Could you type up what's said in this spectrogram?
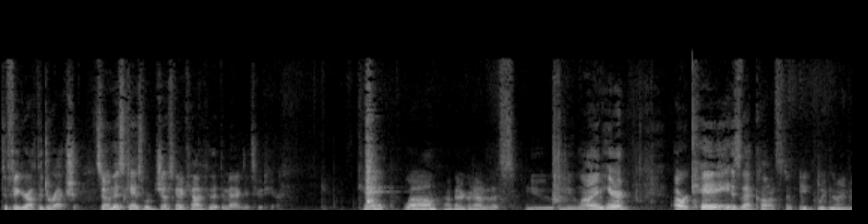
to figure out the direction. So in this case, we're just going to calculate the magnitude here. Okay, well, I better go down to this new, new line here. Our K is that constant, 8.99.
